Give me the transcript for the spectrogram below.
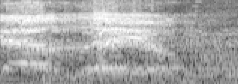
Galileo,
